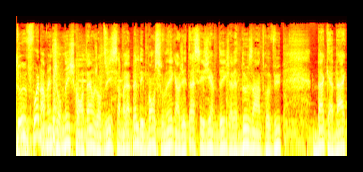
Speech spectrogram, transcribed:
deux fois dans la même journée, je suis content aujourd'hui. Ça me rappelle des bons souvenirs quand j'étais à CGMD, que j'avais deux entrevues back à back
